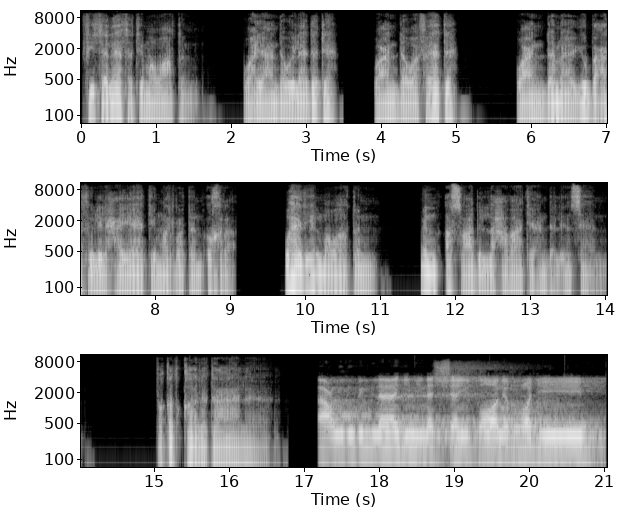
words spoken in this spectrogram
في ثلاثة مواطن وهي عند ولادته وعند وفاته وعندما يبعث للحياة مرة أخرى. وهذه المواطن من أصعب اللحظات عند الإنسان. فقد قال تعالى أعوذ بالله من الشيطان الرجيم.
